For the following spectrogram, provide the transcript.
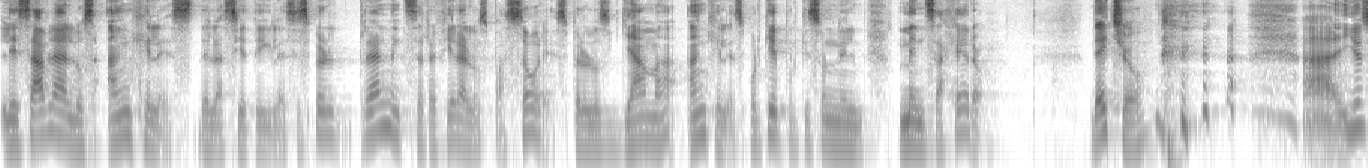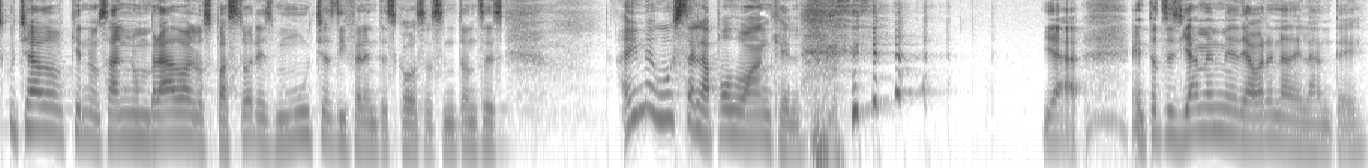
les habla a los ángeles de las siete iglesias, pero realmente se refiere a los pastores, pero los llama ángeles. ¿Por qué? Porque son el mensajero. De hecho, ah, yo he escuchado que nos han nombrado a los pastores muchas diferentes cosas, entonces a mí me gusta el apodo ángel. Ya, entonces llámenme de ahora en adelante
